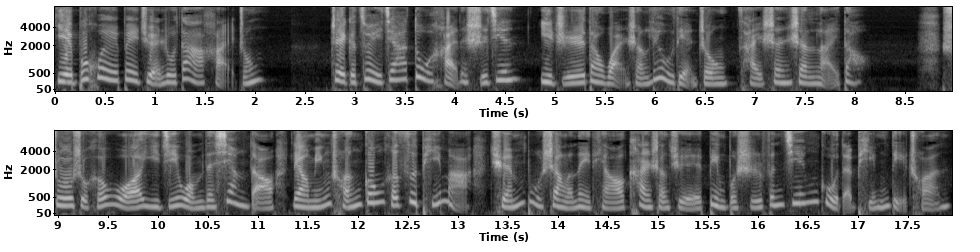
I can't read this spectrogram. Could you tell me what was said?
也不会被卷入大海中。这个最佳渡海的时间，一直到晚上六点钟才姗姗来到。叔叔和我以及我们的向导、两名船工和四匹马，全部上了那条看上去并不十分坚固的平底船。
